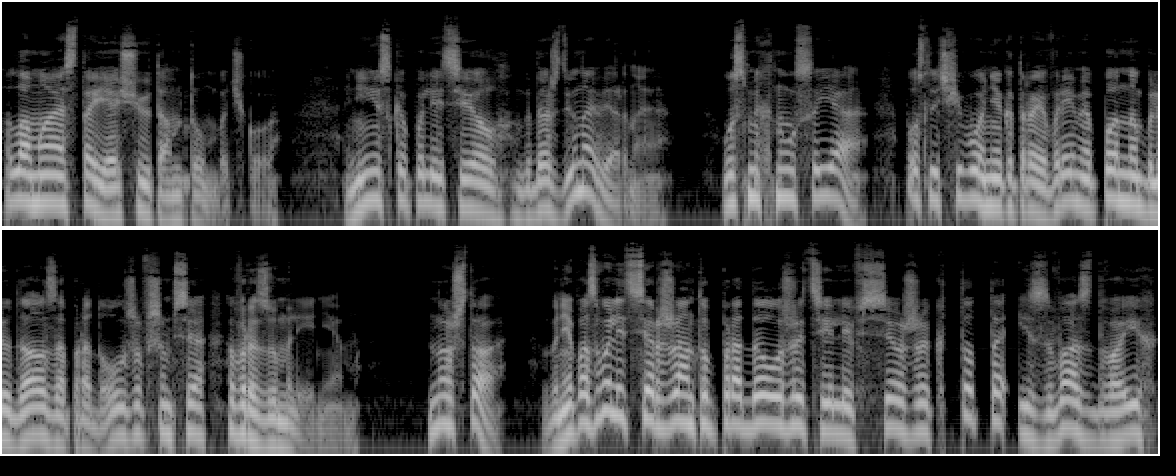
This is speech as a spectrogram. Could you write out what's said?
ломая стоящую там тумбочку. Низко полетел, к дождю, наверное. Усмехнулся я, после чего некоторое время понаблюдал за продолжившимся вразумлением. «Ну что, мне позволить сержанту продолжить, или все же кто-то из вас двоих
